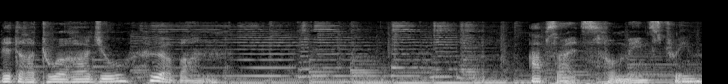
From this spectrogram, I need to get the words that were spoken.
Literaturradio Hörbahn Abseits vom Mainstream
